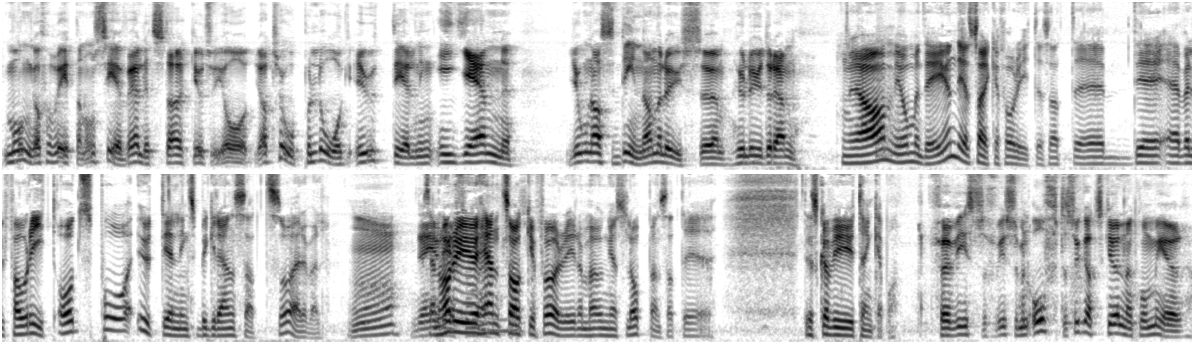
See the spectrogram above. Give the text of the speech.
många av favoriterna de ser väldigt starka ut. Så jag, jag tror på låg utdelning igen. Jonas, din analys, eh, hur lyder den? Ja, jo, men det är ju en del starka favoriter så att eh, det är väl favoritodds på utdelningsbegränsat. Så är det väl. Mm, Sen har det ju hänt saker förr i de här ungdomsloppen så att det, det ska vi ju tänka på. Förvisso, förvisso. Men ofta tycker jag att skrällarna kommer mer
